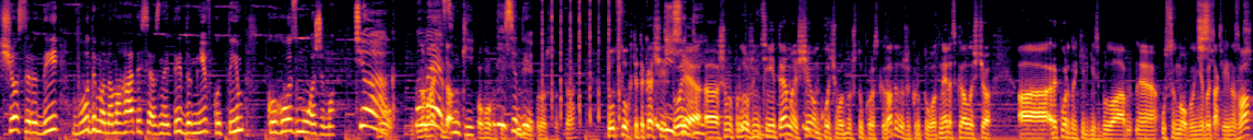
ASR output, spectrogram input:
щосереди будемо намагатися знайти домівку тим, кого зможемо. Чак, Ну, намагайся, да. малесенький, Ого, іди сюди. Просто, так. Тут слухайте, така ще Іди історія, сюди. е, що ми продовжуємо цієї теми. Ще вам хочемо одну штуку розказати, дуже круту. От Неля сказала, що а, рекордна кількість була е, усиновлень, я би так її назвав.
